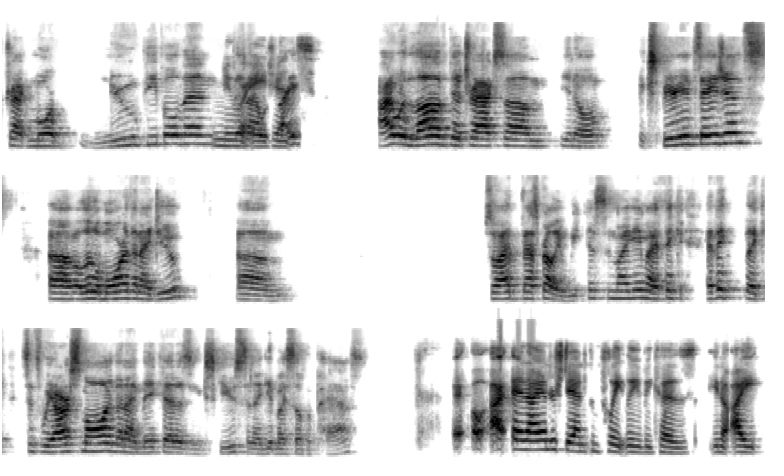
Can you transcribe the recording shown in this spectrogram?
attract more new people than newer than agents. Would like. I would love to attract some, you know, experienced agents uh, a little more than I do. Um, so I, that's probably a weakness in my game. I think I think like since we are smaller, then I make that as an excuse and I give myself a pass. Eh, oh, I, and I understand completely because you know I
